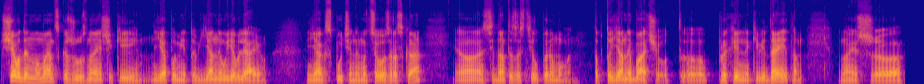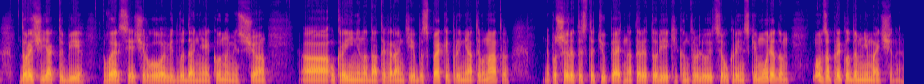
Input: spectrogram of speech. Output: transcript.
ще один момент скажу, знаєш, який я помітив: я не уявляю як з Путіним у цього зразка, е, сідати за стіл перемовин. Тобто я не бачу от, е, прихильників ідеї там. Знаєш, е, до речі, як тобі версія чергова від видання Економіст, що е, Україні надати гарантії безпеки, прийняти в НАТО, поширити статтю 5 на території, які контролюються українським урядом. Ну, за прикладом Німеччини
